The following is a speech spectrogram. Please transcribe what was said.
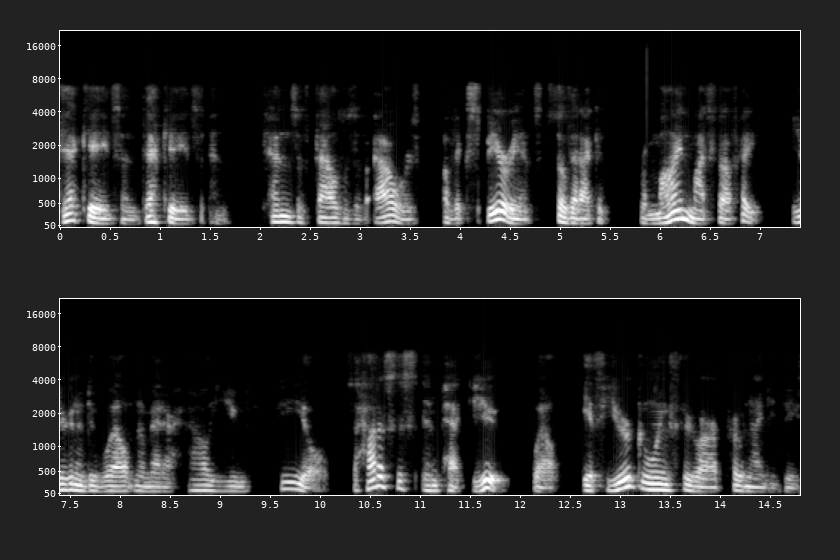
decades and decades and tens of thousands of hours of experience so that I could remind myself, hey, you're going to do well no matter how you feel. So, how does this impact you? Well, if you're going through our Pro 90D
